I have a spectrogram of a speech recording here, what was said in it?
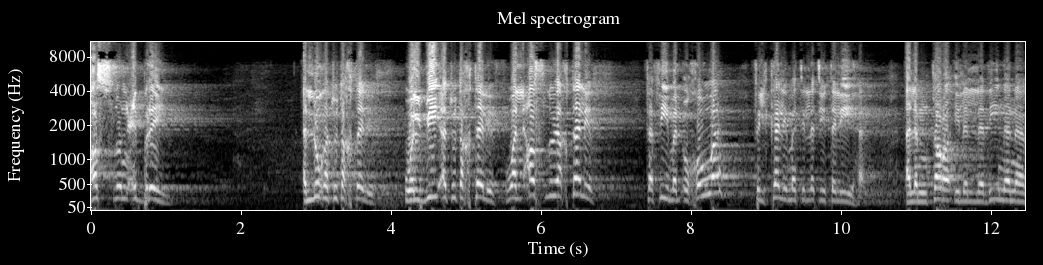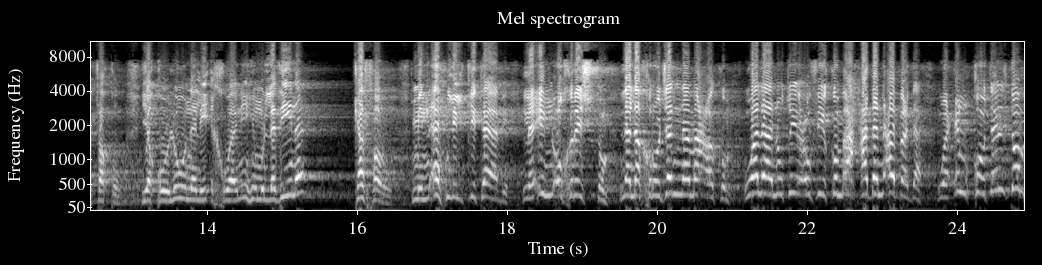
أصل عبري. اللغة تختلف والبيئة تختلف والأصل يختلف. ففيما الأخوة في الكلمة التي تليها ألم تر إلى الذين نافقوا يقولون لإخوانهم الذين كفروا من أهل الكتاب لئن أخرجتم لنخرجن معكم ولا نطيع فيكم أحدا أبدا وإن قتلتم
